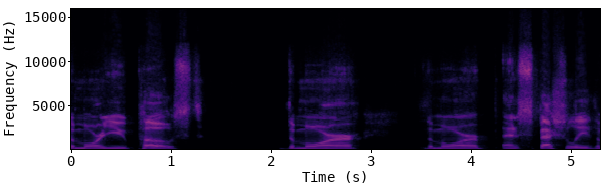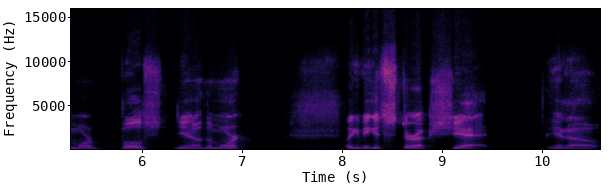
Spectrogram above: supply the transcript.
the more you post the more the more and especially the more bullshit you know the more like if you could stir up shit you know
